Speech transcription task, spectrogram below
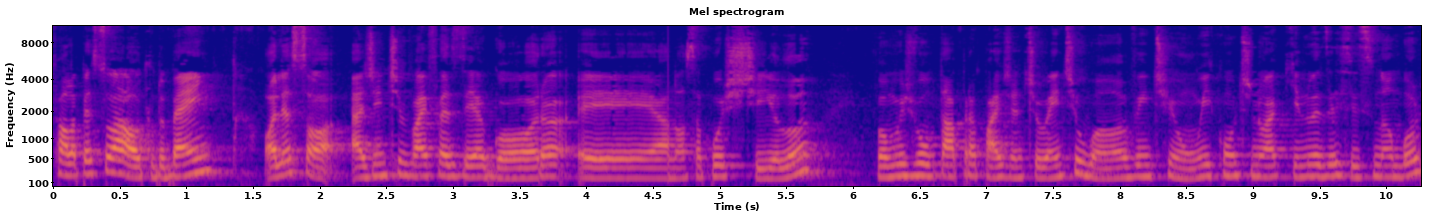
Fala pessoal, tudo bem? Olha só, a gente vai fazer agora é, a nossa apostila. Vamos voltar para a página 21, 21 e continuar aqui no exercício number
